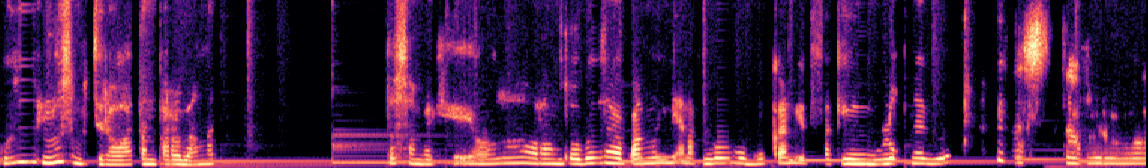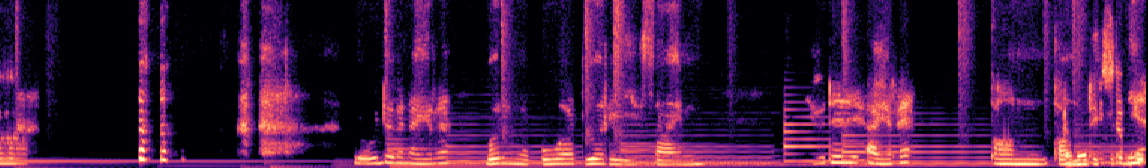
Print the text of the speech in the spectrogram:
Gue tuh dulu sempet jerawatan parah banget terus sampai kayak ya Allah orang tua gue sampai panggil ini anak gue mau bukan gitu saking buluknya gue Astagfirullah. ya udah kan akhirnya gue udah gak kuat gue resign ya udah deh akhirnya tahun tahun Emang berikutnya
